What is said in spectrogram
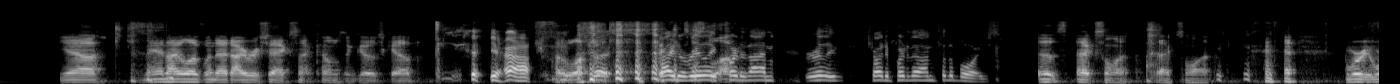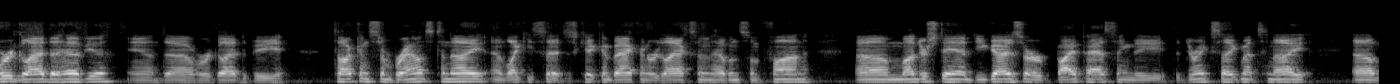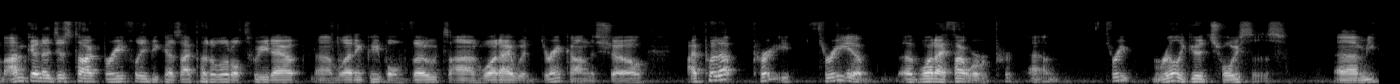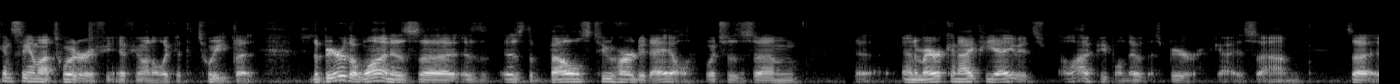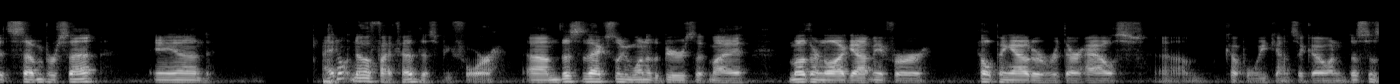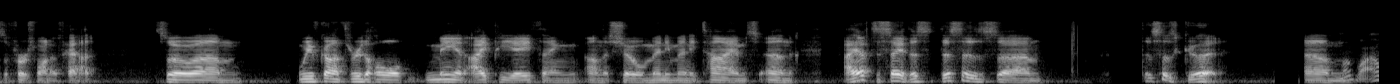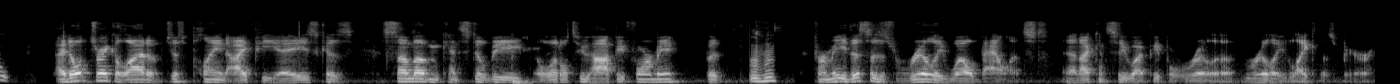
Yeah, man, I love when that Irish accent comes and goes, Kev. yeah, I love it. try to really put it. it on. Really try to put it on for the boys. That's excellent, excellent. we're we're glad to have you, and uh, we're glad to be talking some Browns tonight. And like you said, just kicking back and relaxing, and having some fun. Um, understand you guys are bypassing the the drink segment tonight. Um, I'm going to just talk briefly because I put a little tweet out um, letting people vote on what I would drink on the show. I put up pretty three of, of what I thought were um, three really good choices. Um, you can see them on Twitter if you, if you want to look at the tweet. But the beer that won is uh, is is the Bell's Two Hearted Ale, which is um, uh, an American IPA. It's a lot of people know this beer, guys. Um, it's it's seven percent and I don't know if I've had this before. Um, this is actually one of the beers that my mother-in-law got me for helping out over at their house um, a couple weekends ago, and this is the first one I've had. So um, we've gone through the whole me and IPA thing on the show many, many times, and I have to say this this is um, this is good. Um, oh wow! I don't drink a lot of just plain IPAs because some of them can still be a little too hoppy for me, but mm-hmm. for me, this is really well balanced, and I can see why people really, really like this beer.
